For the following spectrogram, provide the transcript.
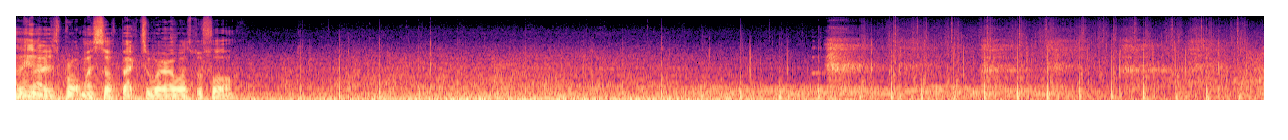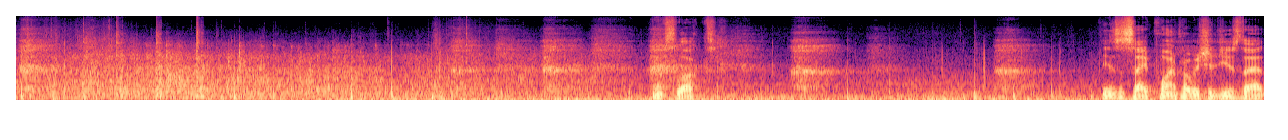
I think I just brought myself back to where I was before. That's locked. Here's a save point. Probably should use that.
